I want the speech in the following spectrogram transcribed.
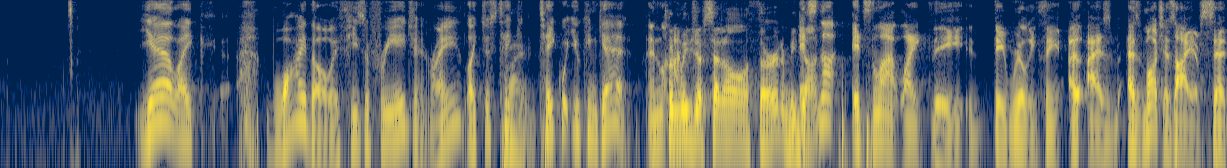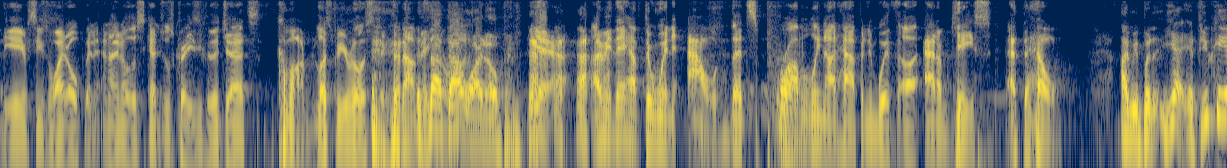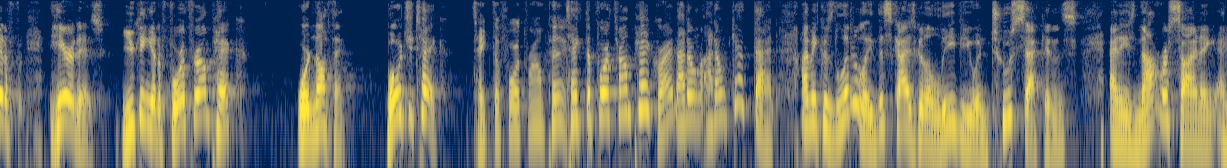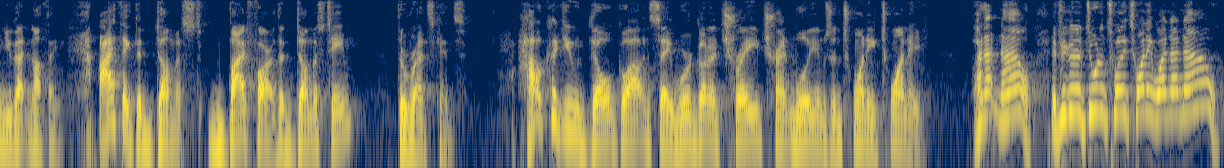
Yeah, like why though? If he's a free agent, right? Like just take Right. take what you can get. And Couldn't we I'm- just settle on a third and be It's done? not. It's not like they they really think as as much as I have said the AFC is wide open, and I know the schedule's crazy for the Jets. Come on, let's be realistic. They're not. it's making not that run. wide open. yeah, I mean they have to win out. That's probably not happening with uh, Adam Gase at the helm. I mean, but yeah, if you can get a, here it is. You can get a fourth round pick or nothing. What would you take? Take the fourth round pick. Take the fourth round pick, right? I don't, I don't get that. I mean, because literally, this guy's going to leave you in two seconds, and he's not resigning, and you got nothing. I think the dumbest, by far, the dumbest team, the Redskins. How could you though go out and say we're going to trade Trent Williams in 2020? Why not now? If you're going to do it in 2020, why not now?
